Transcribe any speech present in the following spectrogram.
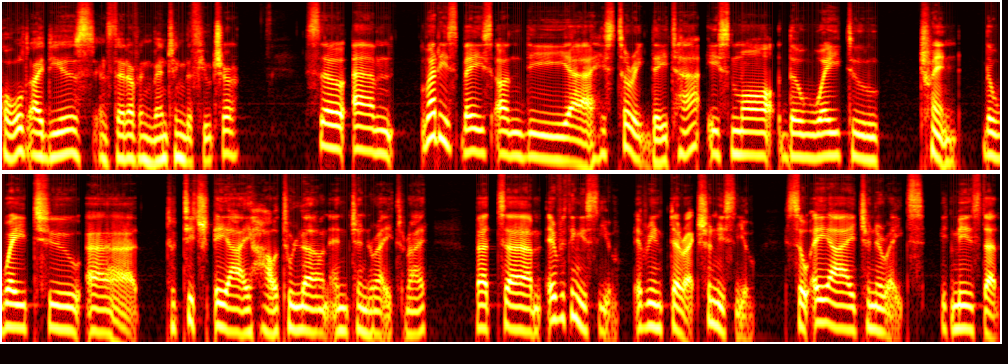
old ideas instead of inventing the future? So, um, what is based on the uh, historic data is more the way to train, the way to uh, to teach AI how to learn and generate, right? But um, everything is new. Every interaction is new. So AI generates. It means that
